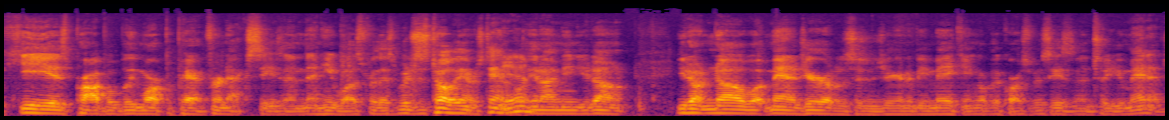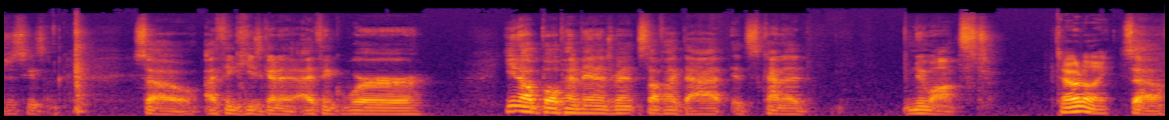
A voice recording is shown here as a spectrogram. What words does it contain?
he is probably more prepared for next season than he was for this, which is totally understandable. Yeah. You know, I mean, you don't you don't know what managerial decisions you're going to be making over the course of a season until you manage a season. So I think he's gonna. I think we're, you know, bullpen management stuff like that. It's kind of nuanced. Totally. So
